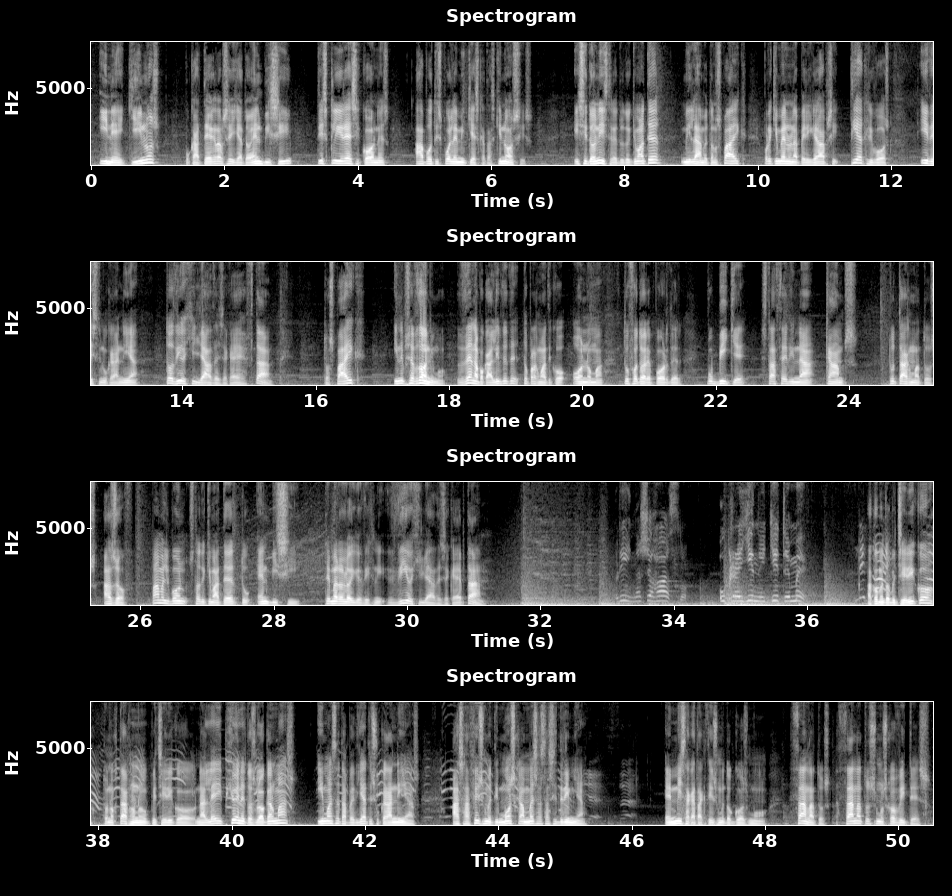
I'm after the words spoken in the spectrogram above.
Είναι εκείνος που κατέγραψε για το NBC τις σκληρές εικόνες από τις πολεμικές κατασκηνώσεις. Η συντονίστρια του ντοκιματέρ μιλά με τον Σπάικ προκειμένου να περιγράψει τι ακριβώς είδε στην Ουκρανία το 2017. Το Spike είναι ψευδόνυμο. Δεν αποκαλύπτεται το πραγματικό όνομα του φωτορεπόρτερ που μπήκε στα θερινά camps του τάγματος Αζόφ. Πάμε λοιπόν στο ντοκιματέρ του NBC. Το ημερολόγιο δείχνει 2017. Ακούμε τον Πιτσιρίκο, τον 8χρονο Πιτσιρίκο να λέει ποιο είναι το σλόγκαν μας; «Είμαστε τα παιδιά της Ουκρανίας. Ας αφήσουμε τη Μόσχα μέσα στα συντρίμια. Εμείς θα κατακτήσουμε τον κόσμο. Θάνατος, θάνατος στους Μοσχοβίτες».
